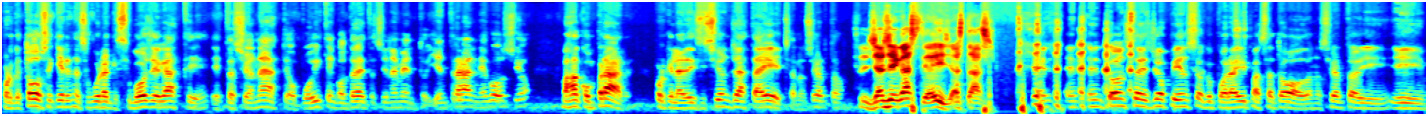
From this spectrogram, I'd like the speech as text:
porque todos se quieren asegurar que si vos llegaste, estacionaste o pudiste encontrar estacionamiento y entras al negocio, vas a comprar, porque la decisión ya está hecha, ¿no es cierto? ya llegaste ahí, ya estás. Entonces yo pienso que por ahí pasa todo, ¿no es cierto? Y,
